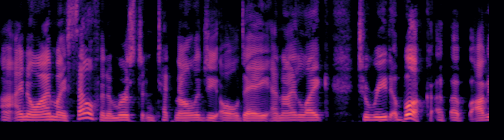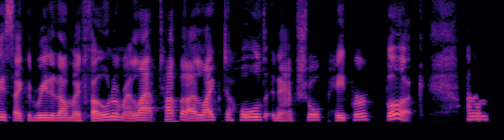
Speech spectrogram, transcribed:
Uh, I know I myself am immersed in technology all day, and I like to read a book. Uh, obviously, I could read it on my phone or my laptop, but I like to hold an actual paper book. Um,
